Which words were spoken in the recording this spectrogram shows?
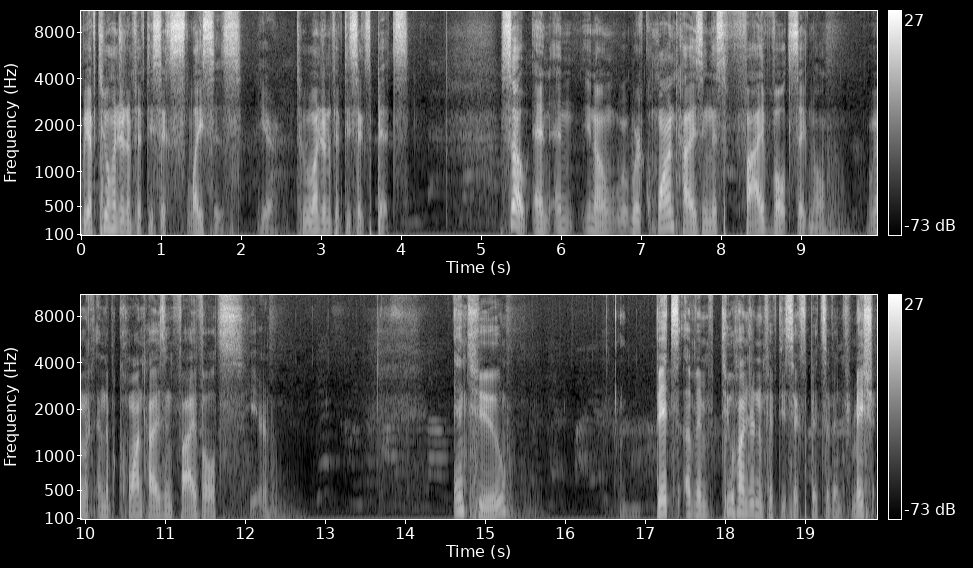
We have 256 slices here, 256 bits. So, and, and you know, we're quantizing this 5 volt signal. We're going to end up quantizing 5 volts here into bits of 256 bits of information.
